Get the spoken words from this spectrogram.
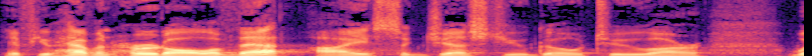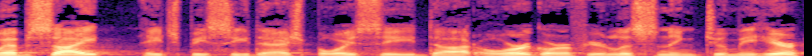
If you haven't heard all of that, I suggest you go to our website, hbc boise.org, or if you're listening to me here,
